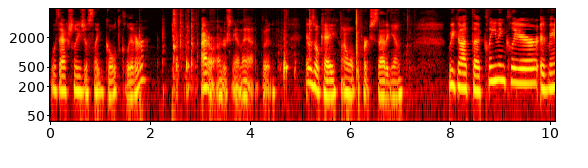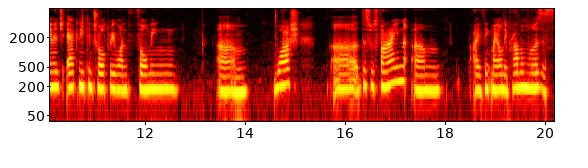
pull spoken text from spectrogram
was actually just like gold glitter. I don't understand that, but it was okay. I won't purchase that again. We got the Clean and Clear Advantage Acne Control 3-1 Foaming um, Wash. Uh, this was fine. Um, I think my only problem was is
